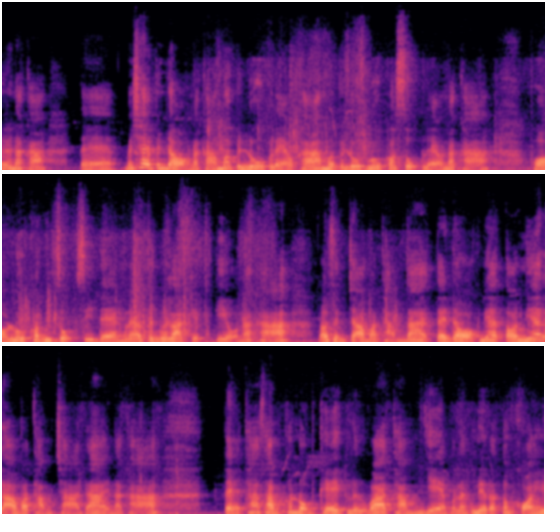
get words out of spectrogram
ด้วยนะคะ แต่ไม่ใช่เป็นดอกนะคะ เมื่อเป็นลูกแล้วค่ะ เมื่อเป็นลูกลูกเขาสุกแล้วนะคะ พอลูกเขาเป็นสุกสีแดงแล้วถึงเวลาเก็บเกี่ยวนะคะ เราถึงจะเอามาทำได้ แต่ดอกเนี่ยตอนนี้เราเอามาทำชาได้นะคะ แต่ถ้าทำขนมเค้กหรือว่าทำแยมอะไรพวกนี้เราต้องคอยให้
